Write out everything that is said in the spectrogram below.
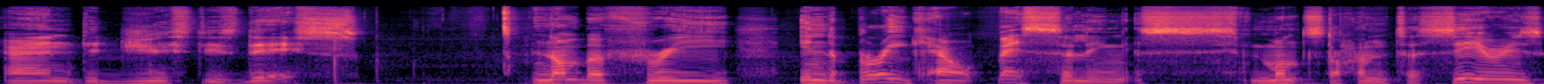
and the gist is this. Number three in the breakout best selling Monster Hunter series,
